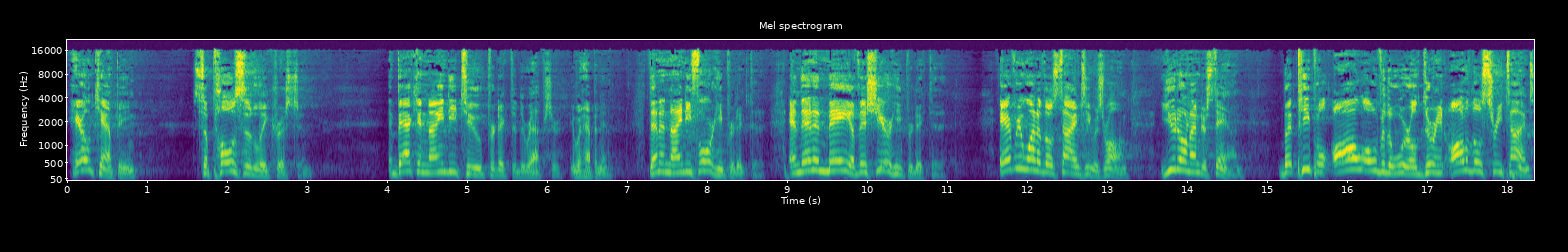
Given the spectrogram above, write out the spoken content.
Harold Camping, supposedly Christian, back in 92 predicted the rapture. It would happen in. Then in 94, he predicted it. And then in May of this year, he predicted it. Every one of those times he was wrong. You don't understand. But people all over the world during all of those three times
